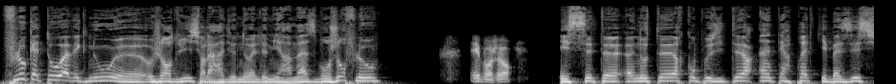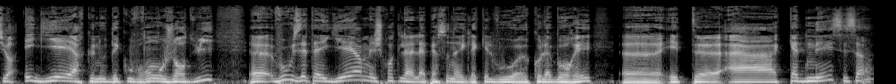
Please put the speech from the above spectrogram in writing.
Flo Cato avec nous aujourd'hui sur la radio de Noël de Miramas. Bonjour Flo. Et bonjour. Et c'est euh, un auteur, compositeur, interprète qui est basé sur Aiguière que nous découvrons aujourd'hui. Euh, vous, vous êtes à Aiguière, mais je crois que la, personne avec laquelle vous euh, collaborez est à Cadenet, c'est ça?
